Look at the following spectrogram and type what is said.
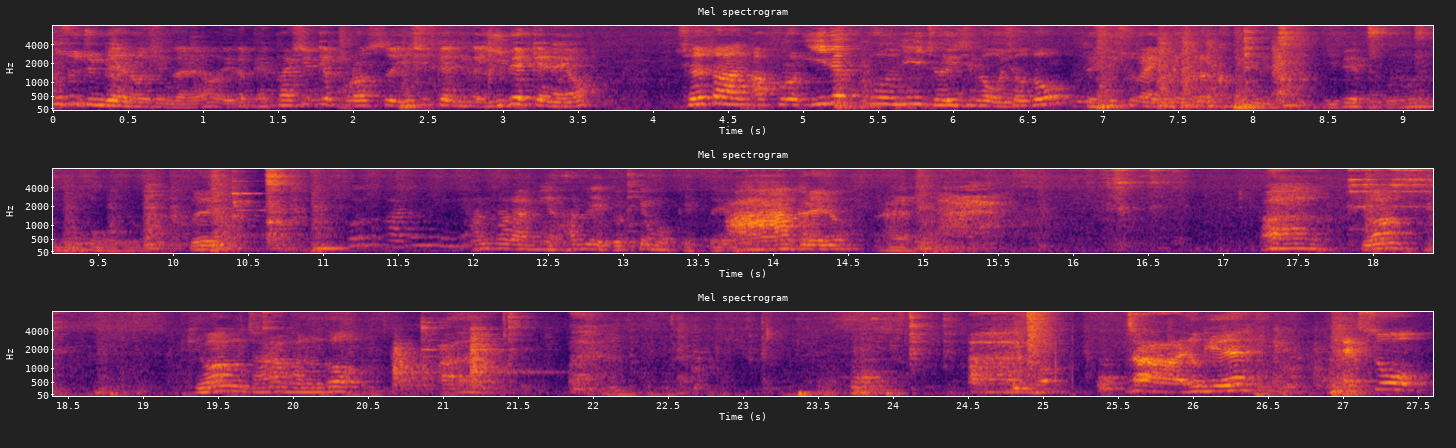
호수 준비해 놓으신 거예요. 이거 180개 플러스 20개니까 200개네요. 최소한 앞으로 200분이 저희 집에 오셔도 드실 수가 있는 그런 커피입니다. 200분은 못 먹어요. 게? 한 사람이 하루에 몇 개 먹겠어요? 아 그래요? 아 기왕 기왕 자랑하는 거. 아, 아 이거 자 여기에 엑소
